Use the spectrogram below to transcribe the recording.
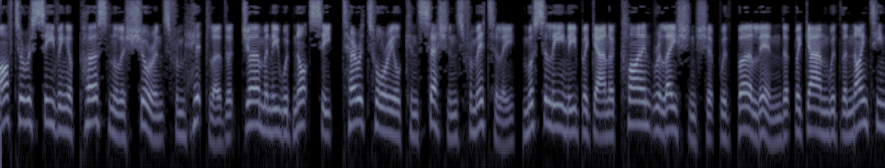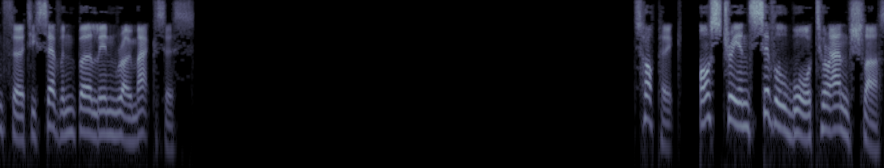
After receiving a personal assurance from Hitler that Germany would not seek territorial concessions from Italy, Mussolini began a client relationship with Berlin that began with the 1937 Berlin-Rome Axis. Austrian Civil War to Anschluss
